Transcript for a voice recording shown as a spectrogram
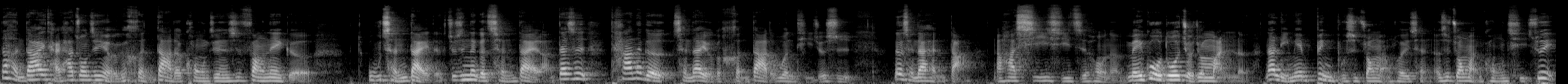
那很大一台，它中间有一个很大的空间是放那个。无尘袋的，就是那个尘袋啦。但是它那个尘袋有个很大的问题，就是那个尘袋很大，然后它吸一吸之后呢，没过多久就满了。那里面并不是装满灰尘，而是装满空气，所以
